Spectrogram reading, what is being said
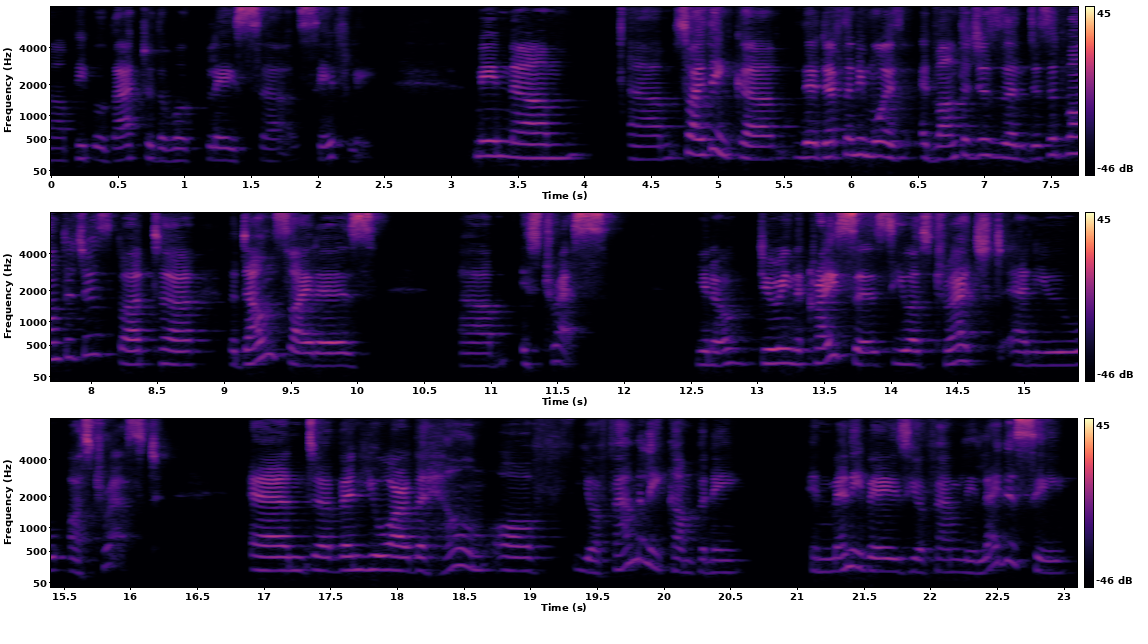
uh, people back to the workplace uh, safely. I mean, um, um, so I think uh, there are definitely more advantages than disadvantages, but uh, the downside is um, is stress. You know, during the crisis, you are stretched and you are stressed, and uh, when you are the helm of your family company, in many ways, your family legacy,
